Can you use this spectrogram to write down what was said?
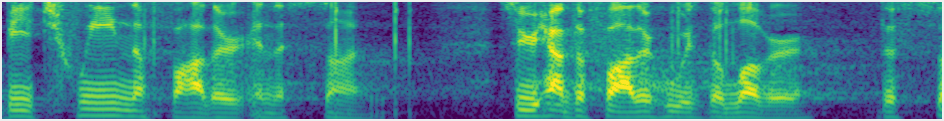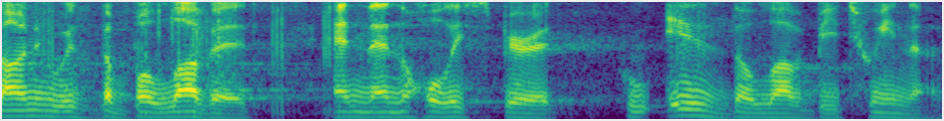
between the Father and the Son. So you have the Father who is the lover, the Son who is the beloved, and then the Holy Spirit who is the love between them.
